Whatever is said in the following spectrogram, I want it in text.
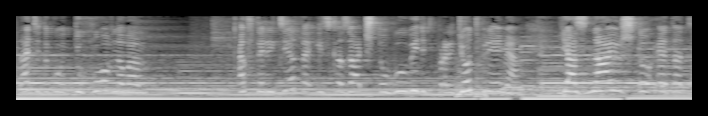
знаете, такого духовного авторитета и сказать, что вы увидите, пройдет время. Я знаю, что этот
